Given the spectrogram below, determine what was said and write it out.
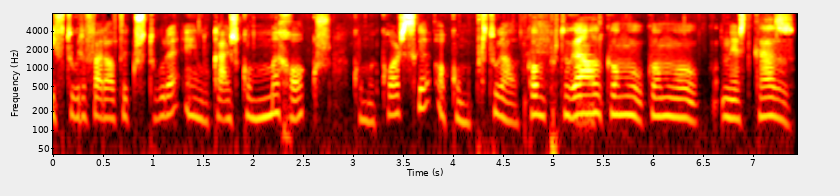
e fotografar alta costura em locais como Marrocos, como a Córcega ou como Portugal. Como Portugal, como, como neste caso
